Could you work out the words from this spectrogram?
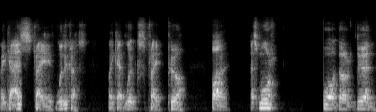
Like it is pretty ludicrous. Like it looks pretty poor, but aye. it's more what they're doing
